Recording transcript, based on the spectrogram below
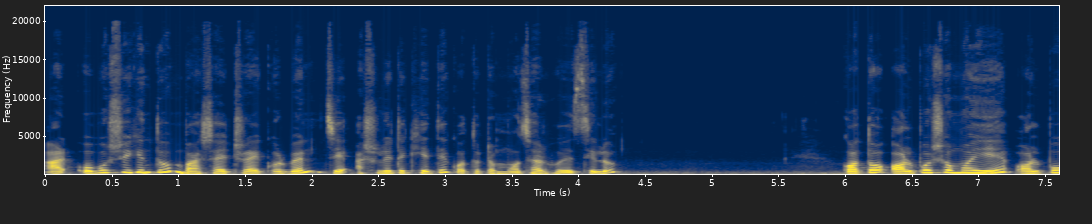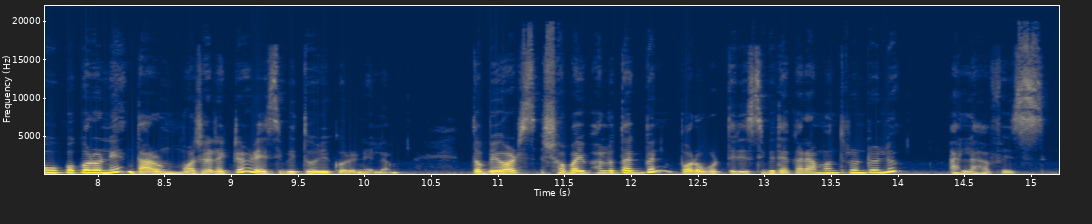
আর অবশ্যই কিন্তু বাসায় ট্রাই করবেন যে আসলে এটা খেতে কতটা মজার হয়েছিল। কত অল্প সময়ে, অল্প উপকরণে দারুণ মজার একটা রেসিপি তৈরি করে নিলাম। তো বেওয়ার্স সবাই ভালো থাকবেন। পরবর্তী রেসিপি দেখার আমন্ত্রণ রইল। আল্লাহ হাফিজ।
